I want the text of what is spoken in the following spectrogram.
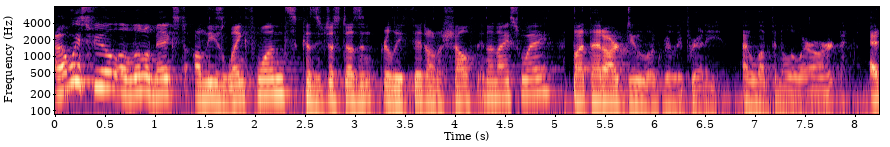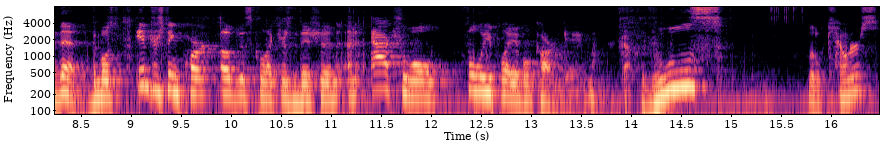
I always feel a little mixed on these length ones because it just doesn't really fit on a shelf in a nice way. But that art do look really pretty. I love Vanillaware art. And then the most interesting part of this collector's edition, an actual fully playable card game. Got rules, little counters,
